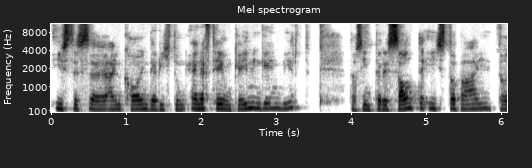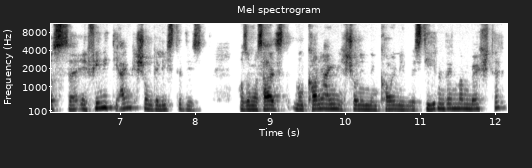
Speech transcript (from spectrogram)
ist es äh, ein Coin, der Richtung NFT und Gaming gehen wird. Das Interessante ist dabei, dass äh, Affinity eigentlich schon gelistet ist. Also das heißt, man kann eigentlich schon in den Coin investieren, wenn man möchte.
